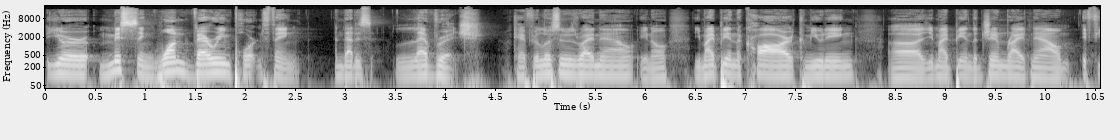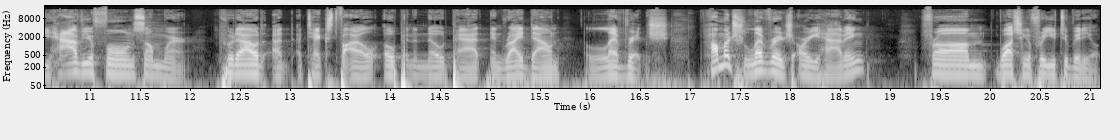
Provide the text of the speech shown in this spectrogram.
you're missing one very important thing, and that is leverage. Okay, if you're listening to this right now, you know, you might be in the car commuting, uh, you might be in the gym right now. If you have your phone somewhere, put out a, a text file, open a notepad, and write down leverage. How much leverage are you having from watching a free YouTube video?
